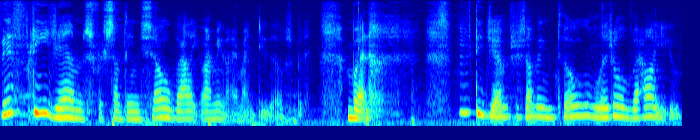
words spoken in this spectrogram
50 gems for something so valuable. I mean, I might do those, but but 50 gems for something so little valued.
